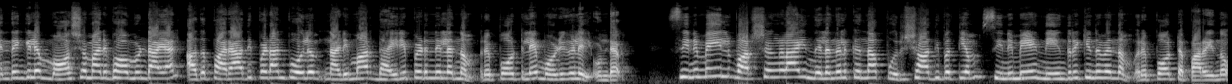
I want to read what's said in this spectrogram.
എന്തെങ്കിലും മോശം അനുഭവം ഉണ്ടായാൽ അത് പരാതിപ്പെടാൻ പോലും നടിമാർ ധൈര്യപ്പെടുന്നില്ലെന്നും റിപ്പോർട്ടിലെ മൊഴികളിൽ ഉണ്ട്. സിനിമയിൽ വർഷങ്ങളായി നിലനിൽക്കുന്ന പുരുഷാധിപത്യം സിനിമയെ നിയന്ത്രിക്കുന്നുവെന്നും റിപ്പോർട്ട് പറയുന്നു.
